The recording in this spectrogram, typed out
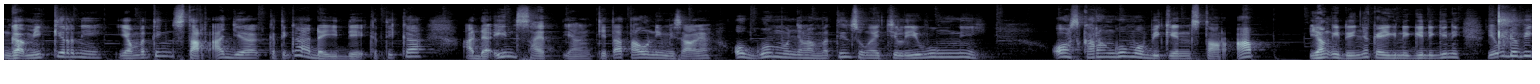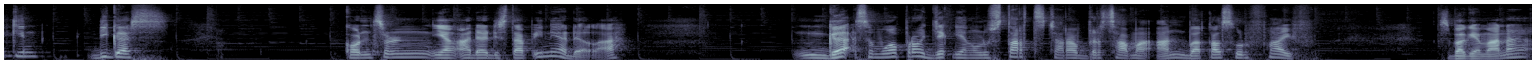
nggak mikir nih. Yang penting start aja. Ketika ada ide ketika ada insight yang kita tahu nih misalnya oh gue mau nyelamatin sungai Ciliwung nih. Oh sekarang gue mau bikin startup yang idenya kayak gini gini gini. Ya udah bikin digas concern yang ada di step ini adalah nggak semua project yang lu start secara bersamaan bakal survive. Sebagaimana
